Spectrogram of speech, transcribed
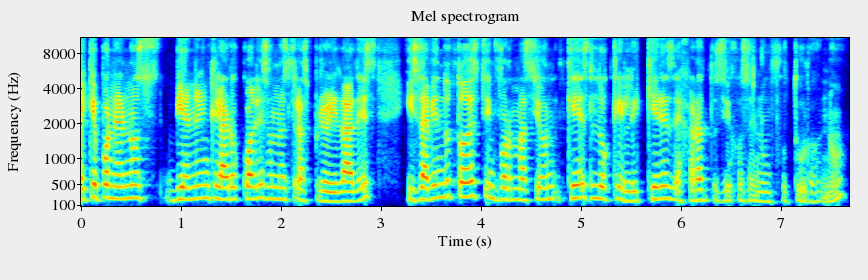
hay que ponernos bien en claro cuáles son nuestras prioridades y sabiendo toda esta información, qué es lo que le quieres dejar a tus hijos en un futuro, ¿no?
